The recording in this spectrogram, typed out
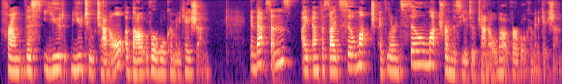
from this YouTube channel about verbal communication. In that sentence, I emphasize so much. I've learned so much from this YouTube channel about verbal communication.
